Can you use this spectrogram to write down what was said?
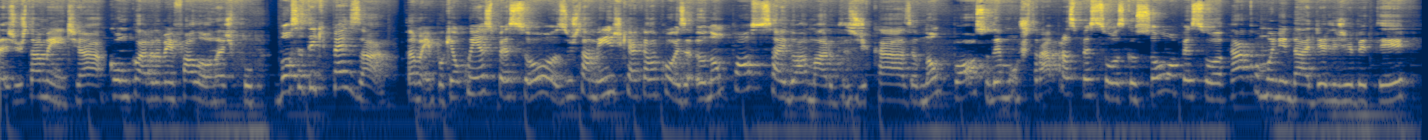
né? Justamente, a, como o Cleber também falou, né? Tipo, você tem que pesar também, porque eu conheço pessoas justamente que é aquela coisa, eu não posso sair do armário dentro de casa, eu não posso demonstrar para as pessoas que eu sou uma pessoa da comunidade LGBT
